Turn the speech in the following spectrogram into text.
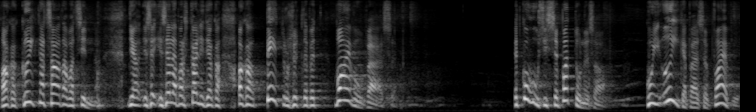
aga kõik nad saadavad sinna ja, ja see, ja sellepärast kallid, aga, aga Peetrus ütleb, et vaevu pääseb. Et kuhu siis see patune saab, kui õige pääseb vaevu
